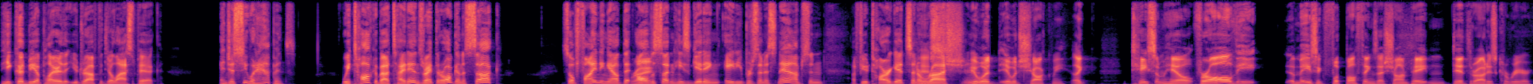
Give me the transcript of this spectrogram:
he could be a player that you draft with your last pick, and just see what happens. We talk about tight ends, right? They're all going to suck. So finding out that all of a sudden he's getting 80% of snaps and a few targets and a It's- rush. and- It would it would shock me. Like Taysom Hill, for all the amazing football things that Sean Payton did throughout his career,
